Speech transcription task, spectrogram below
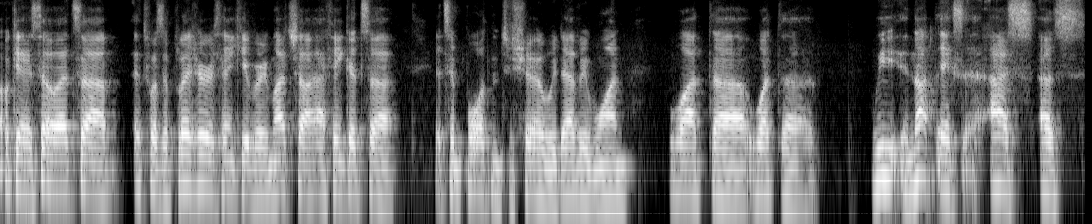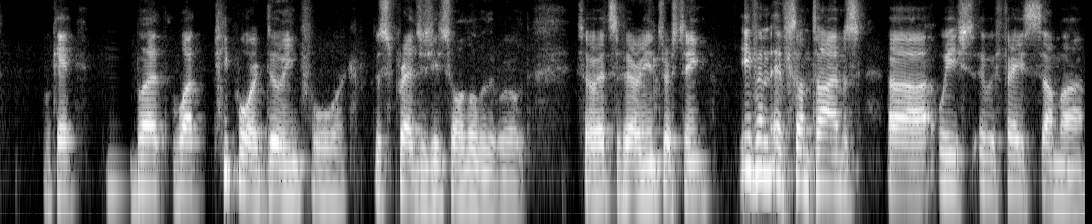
okay, so it's uh, it was a pleasure. Thank you very much. Uh, I think it's uh, it's important to share with everyone what uh, what uh, we not ex, us us okay? But what people are doing for to spread jiu-jitsu all over the world. So it's very interesting. Even if sometimes uh, we we face some uh,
